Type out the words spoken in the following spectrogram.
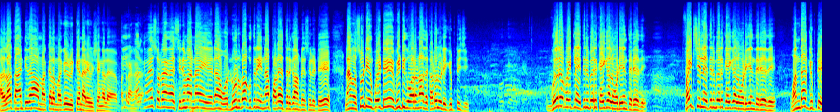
அதெல்லாம் தாண்டி தான் மக்களை மகிழ்விக்க நிறைய விஷயங்களை பண்ணுறாங்க எல்லாருக்குமே சொல்கிறாங்க சினிமானா என்ன ஒரு நூறுரூபா கொடுத்துட்டு என்ன படம் எடுத்திருக்கான்? அப்படின்னு சொல்லிட்டு. நாங்கள் ஷூட்டிங் போயிட்டு வீட்டுக்கு வரோன்னா அது கடவுளுடைய கிஃப்ட்டுச்சு குதிரை ஃபைட்டில் எத்தனை பேர் கை கால் ஓடியன்னு தெரியாது. ஃபைட் சீனில் எத்தனை பேர் கை கால் ஓடியன்னு தெரியாது. வந்தால் கிஃப்ட்டு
